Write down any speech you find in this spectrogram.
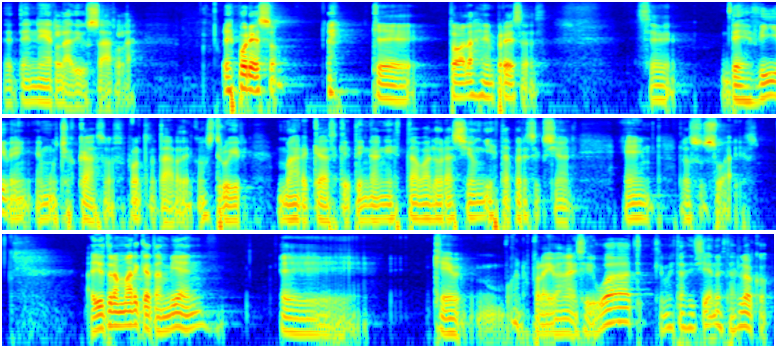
de tenerla, de usarla. Es por eso que todas las empresas se desviven en muchos casos por tratar de construir marcas que tengan esta valoración y esta percepción en los usuarios. Hay otra marca también eh, que, bueno, por ahí van a decir, ¿what? ¿Qué me estás diciendo? Estás loco.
